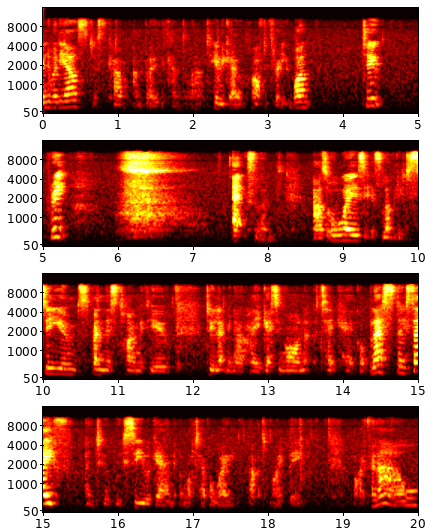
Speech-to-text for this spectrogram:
anybody else, just come and blow the candle out. Here we go. After three. One, two, three. Excellent. As always, it's lovely to see you and spend this time with you. Do let me know how you're getting on. Take care. God bless. Stay safe until we see you again in whatever way that might be. Bye for now.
